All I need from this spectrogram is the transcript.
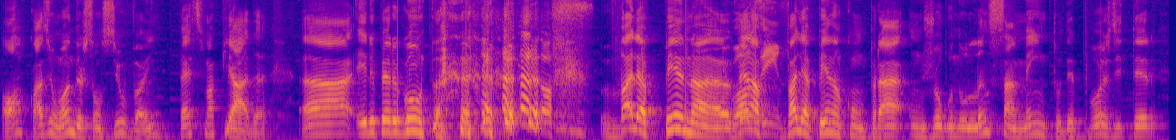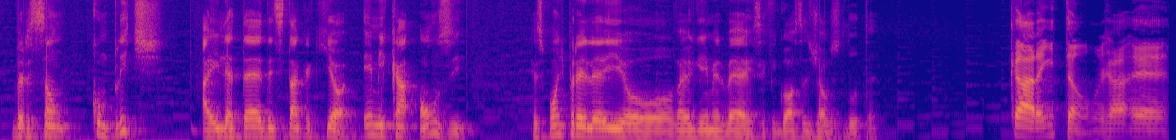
Ó, quase um Anderson Silva, hein? Péssima piada. Ah, ele pergunta: vale a pena, vale a, vale a pena comprar um jogo no lançamento depois de ter versão complete? Aí ele até destaca aqui, ó, MK11. Responde pra ele aí, ô Vai Gamer BR, você que gosta de jogos de luta. Cara, então, já é,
